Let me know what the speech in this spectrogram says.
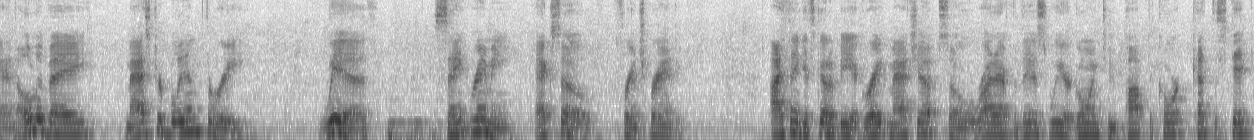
an Oliva Master Blend 3 with St. Remy XO French Brandy. I think it's going to be a great matchup. So right after this, we are going to pop the cork, cut the stick,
